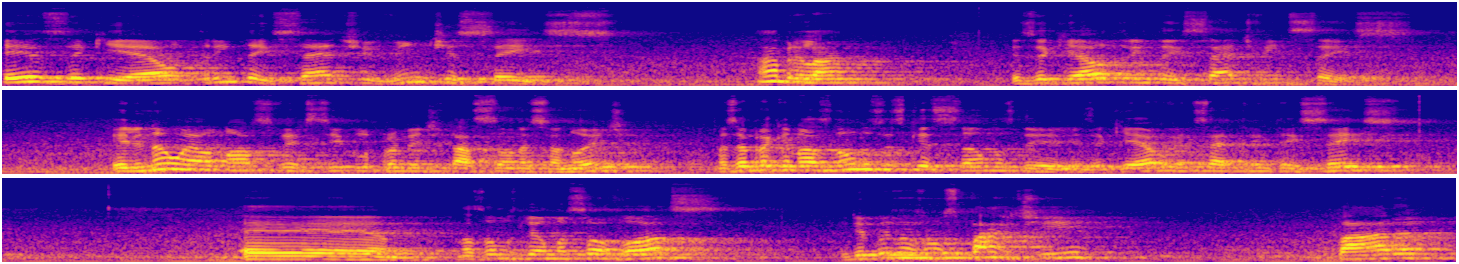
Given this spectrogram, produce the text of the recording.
Ezequiel 37, 26. Abre lá, Ezequiel 37, 26. Ele não é o nosso versículo para meditação nessa noite, mas é para que nós não nos esqueçamos dele. Ezequiel 27, 36. É, nós vamos ler uma só voz e depois nós vamos partir para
